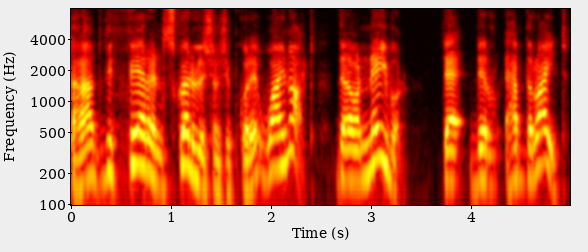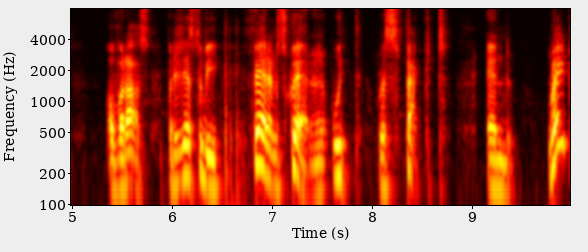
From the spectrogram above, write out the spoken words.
তারা যদি ফেয়ার অ্যান্ড স্কোয়ার রিলেশনশিপ করে why not they're our neighbour they have the right over it has to be fair and square and with respect and right.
